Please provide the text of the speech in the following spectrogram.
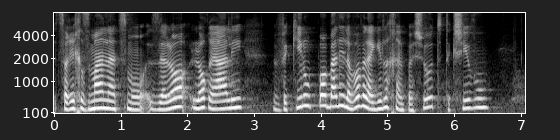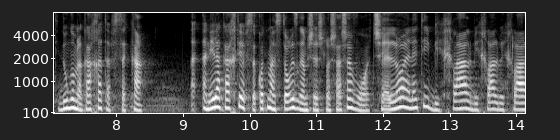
וצריך זמן לעצמו, זה לא, לא ריאלי, וכאילו פה בא לי לבוא ולהגיד לכם פשוט, תקשיבו, תדעו גם לקחת הפסקה. אני לקחתי הפסקות מה stories גם של שלושה שבועות, שלא העליתי בכלל, בכלל, בכלל.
